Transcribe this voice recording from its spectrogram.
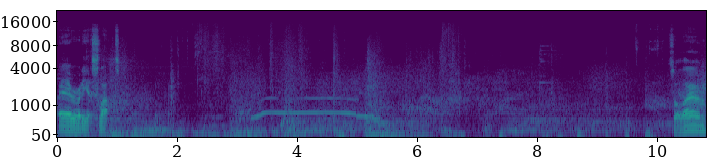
everybody gets slapped. That's all I am.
